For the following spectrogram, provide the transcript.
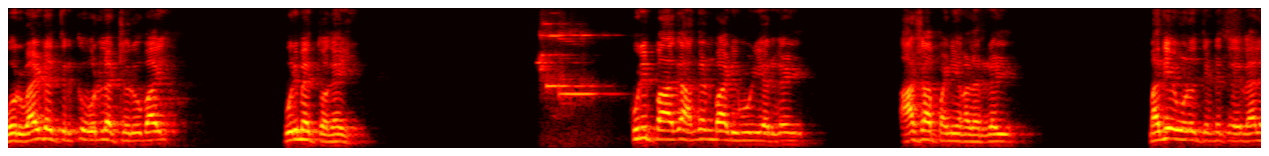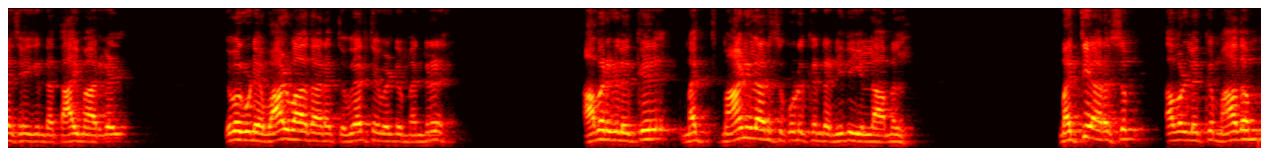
ஒரு வருடத்திற்கு ஒரு லட்சம் ரூபாய் உரிமைத் தொகை குறிப்பாக அங்கன்வாடி ஊழியர்கள் ஆஷா பணியாளர்கள் மதிய உணவு திட்டத்தில் வேலை செய்கின்ற தாய்மார்கள் இவர்களுடைய வாழ்வாதாரத்தை உயர்த்த வேண்டும் என்று அவர்களுக்கு மத் மாநில அரசு கொடுக்கின்ற நிதி இல்லாமல் மத்திய அரசும் அவர்களுக்கு மாதம்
